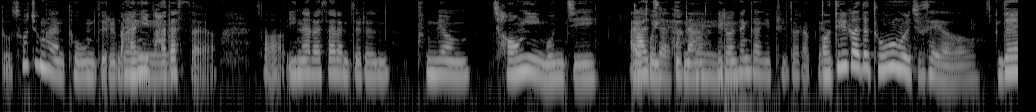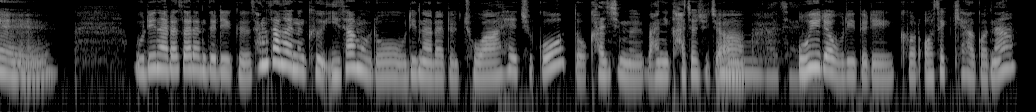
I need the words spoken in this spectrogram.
또 소중한 도움들을 네. 많이 받았어요. 그래서 이 나라 사람들은 분명 정이 뭔지 알고 맞아요. 있구나 네. 이런 생각이 들더라고요. 어딜 가도 도움을 주세요. 네. 네. 우리나라 사람들이 그 상상하는 그 이상으로 우리나라를 좋아해주고 또 관심을 많이 가져주죠. 음, 오히려 우리들이 그걸 어색해하거나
